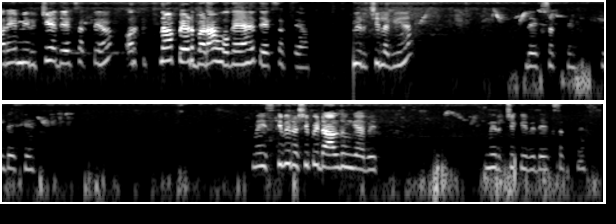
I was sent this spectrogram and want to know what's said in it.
और ये मिर्ची है, देख सकते हैं और कितना पेड़ बड़ा हो गया है, देख सकते हैं मिर्ची लगी है। देख सकते हैं, देखिए। मैं इसकी भी रेसिपी डाल दूँगी अभी। मिर्ची की भी देख सकते हैं।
